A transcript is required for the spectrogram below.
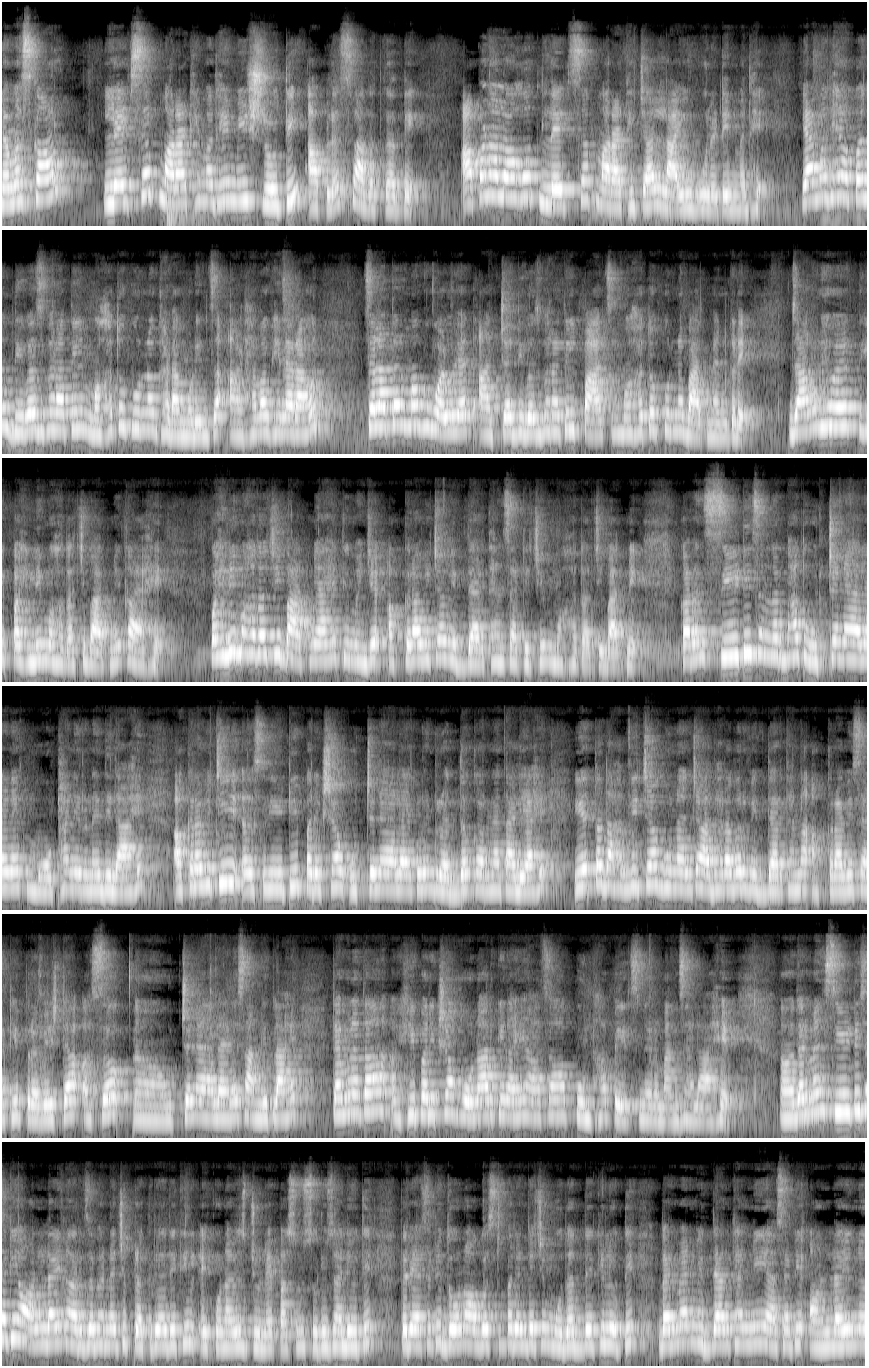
नमस्कार. लेट्सअप मराठीमध्ये मी श्रुती आपलं स्वागत करते. आपण आलो आहोत लेट्सअप मराठीच्या लाईव्ह बुलेटिनमध्ये यामध्ये आपण दिवसभरातील महत्त्वपूर्ण घडामोडींचा आढावा घेणार आहोत. चला तर मग वळूयात आजच्या दिवसभरातील पाच महत्त्वपूर्ण बातम्यांकडे. जाणून घेऊयात ही पहिली महत्त्वाची बातमी काय आहे. पहिली महत्त्वाची बातमी आहे ती म्हणजे अकरावीच्या विद्यार्थ्यांसाठीची महत्त्वाची बातमी. कारण सी ई टी संदर्भात उच्च न्यायालयाने एक मोठा निर्णय दिला आहे. अकरावीची सी ई टी परीक्षा उच्च न्यायालयाकडून रद्द करण्यात आली आहे. इयत्ता दहावीच्या गुणांच्या आधारावर विद्यार्थ्यांना अकरावीसाठी प्रवेश द्या असं उच्च न्यायालयाने सांगितलं आहे. त्यामुळे आता ही परीक्षा होणार की नाही असा पुन्हा पेच निर्माण झाला आहे. दरम्यान सी ई टीसाठी ऑनलाईन अर्ज भरण्याची प्रक्रिया देखील एकोणावीस जुलैपासून सुरू झाली होती. तर यासाठी दोन ऑगस्टपर्यंतची मुदत देखील होती. दरम्यान विद्यार्थ्यांनी यासाठी ऑनलाईन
